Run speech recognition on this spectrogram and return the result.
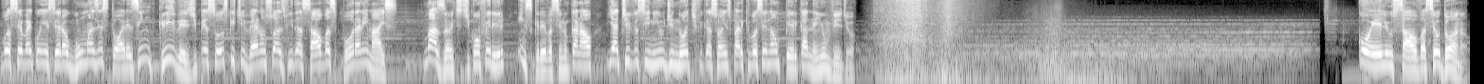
você vai conhecer algumas histórias incríveis de pessoas que tiveram suas vidas salvas por animais. Mas antes de conferir, inscreva-se no canal e ative o sininho de notificações para que você não perca nenhum vídeo. Coelho salva seu dono.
